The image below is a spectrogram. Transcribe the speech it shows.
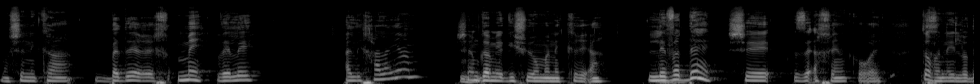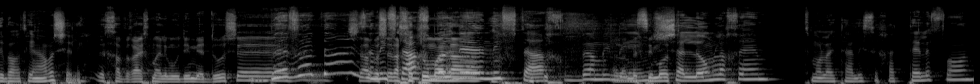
מה שנקרא, בדרך מ ול הליכה לים, שהם גם יגישו יומני קריאה. לוודא שזה אכן קורה. טוב, אני לא דיברתי עם אבא שלי. חברייך מהלימודים ידעו ש... בוודאי, זה נפתח, ב... ה... נפתח במילים, שלום לכם. אתמול הייתה לי שיחת טלפון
